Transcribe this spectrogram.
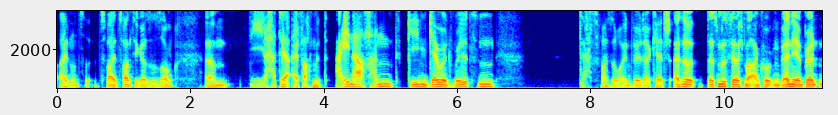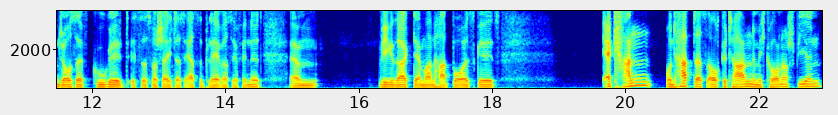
22er Saison. Ähm, die hat er einfach mit einer Hand gegen Garrett Wilson das war so ein wilder Catch. Also, das müsst ihr euch mal angucken. Wenn ihr Brandon Joseph googelt, ist das wahrscheinlich das erste Play, was ihr findet. Ähm, wie gesagt, der Mann hat Ball-Skills. Er kann und hat das auch getan, nämlich Corner spielen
